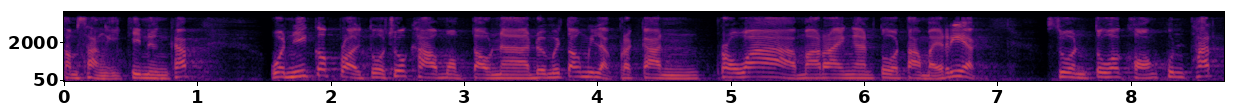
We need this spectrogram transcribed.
คำสั่งอีกทีหนึ่งครับ วันนี้ก็ปล่อยตัวชั่วคราวหม่อมเตานา โดยไม่ต้องมีหลักประกัน เพราะว่ามารายงานตัวตามหมายเรียก ส่วนตัวของคุณทัศน์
